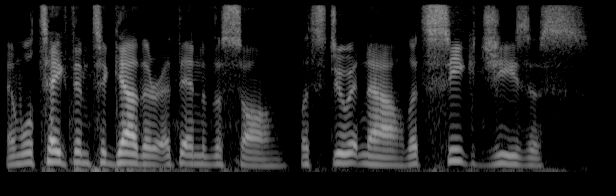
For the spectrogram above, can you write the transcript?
and we'll take them together at the end of the song. Let's do it now. Let's seek Jesus.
